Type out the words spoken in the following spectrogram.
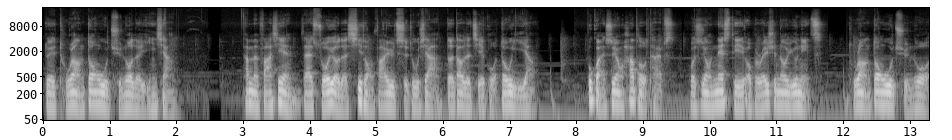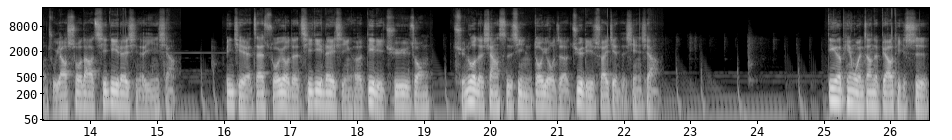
对土壤动物群落的影响。他们发现，在所有的系统发育尺度下得到的结果都一样，不管是用 haplotypes 或是用 nested operational units。土壤动物群落主要受到栖地类型的影响，并且在所有的栖地类型和地理区域中，群落的相似性都有着距离衰减的现象。第二篇文章的标题是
